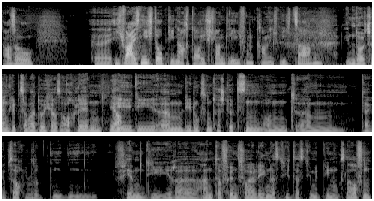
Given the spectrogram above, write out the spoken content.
also ich weiß nicht, ob die nach Deutschland liefern, kann ich nicht sagen. In Deutschland gibt es aber durchaus auch Läden, Ja. die, die ähm, Linux unterstützen und ähm, da gibt es auch Firmen, die ihre Hand dafür ins Feuer legen, dass die, dass die mit Linux laufen.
